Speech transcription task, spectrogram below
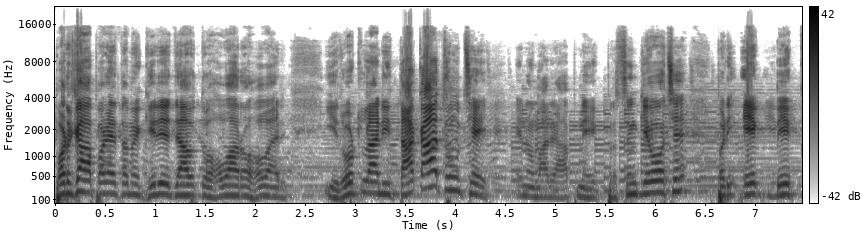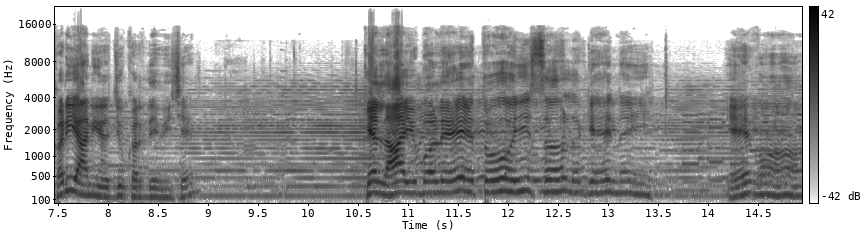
પડઘા પડે તમે ઘીરે જાઓ તો હવારો હવાર. એ રોટલાની તાકાત શું છે? એનો મારે આપને એક પ્રસંગ કેવો છે? પણ એક બે કરી આની રજૂ કરી દેવી છે. કે લાઈ બળે તો ઈ સળગે નહીં. એમાં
